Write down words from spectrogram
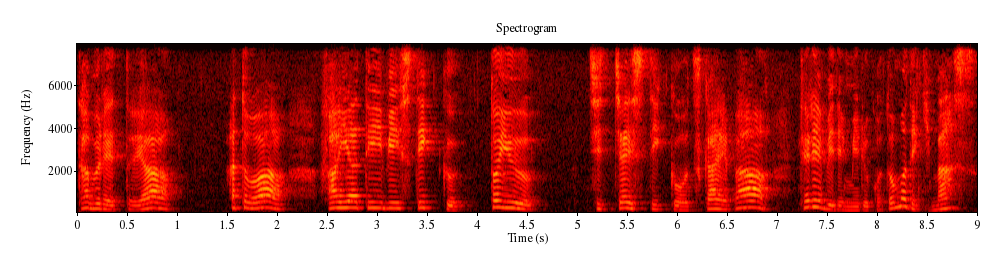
タブレットやあとは FireTV スティックというちっちゃいスティックを使えばテレビで見ることもできます。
